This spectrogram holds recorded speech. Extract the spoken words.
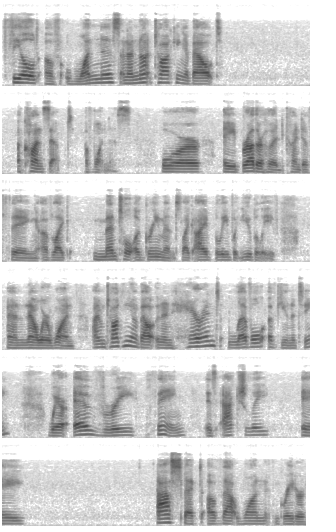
field of oneness. And I'm not talking about a concept of oneness or a brotherhood kind of thing of like mental agreement, like I believe what you believe, and now we're one. I'm talking about an inherent level of unity where everything is actually a aspect of that one greater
